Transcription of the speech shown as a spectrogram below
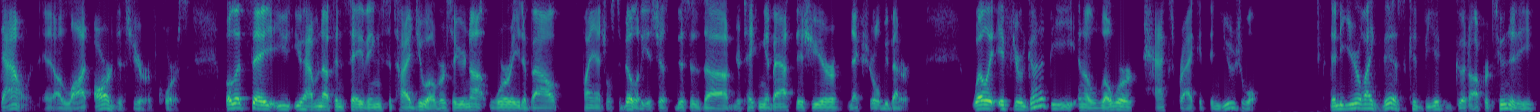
down. A lot are this year, of course. But let's say you, you have enough in savings to tide you over. So you're not worried about financial stability. It's just this is uh, you're taking a bath this year, next year will be better. Well, if you're going to be in a lower tax bracket than usual, then a year like this could be a good opportunity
